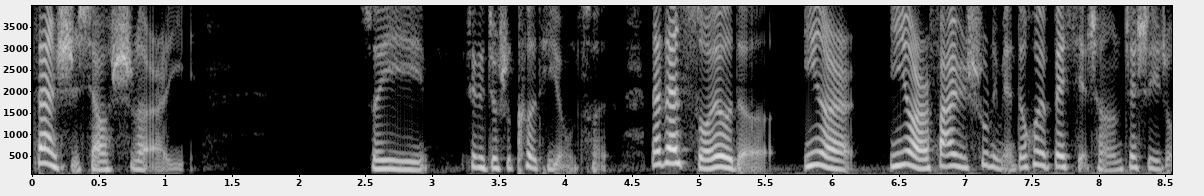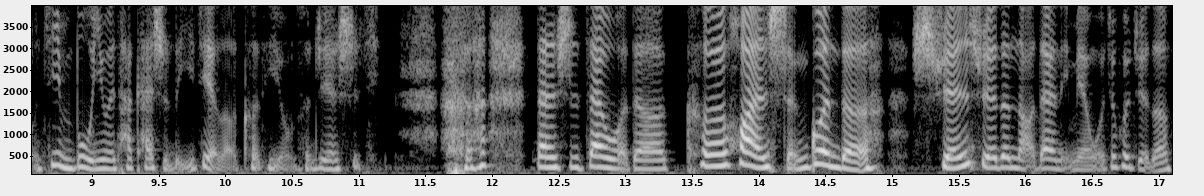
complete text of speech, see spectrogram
暂时消失了而已。所以这个就是客体永存。那在所有的婴儿。婴幼儿发育书里面都会被写成这是一种进步，因为他开始理解了课题永存这件事情。但是在我的科幻神棍的玄学的脑袋里面，我就会觉得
